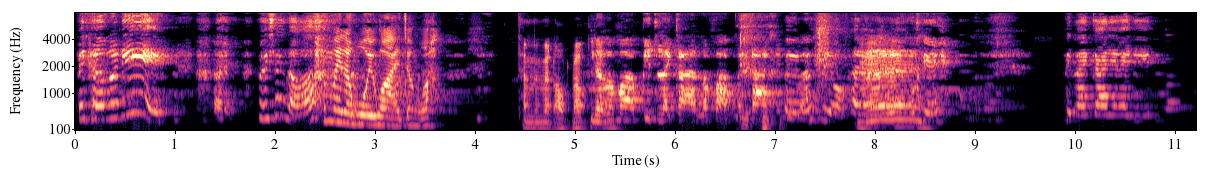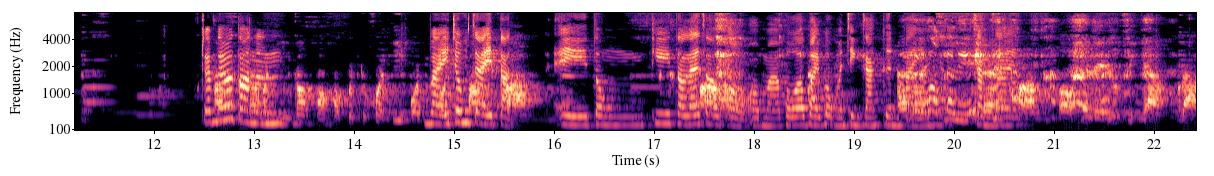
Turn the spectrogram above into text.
ไปเทอมแล้วนี่ ไม่ใช่เหรอทำไมเราโวยวายจังวะทำไมมันออกนอกเรื่เดี๋อยงวเรามาปิดรายการแล้วฝากรายการกันเอดีอกว่านั่นสิออกทะเลอ่าโอเค ปิดรายการยังไงดีจำได้ว่าตอนนั้นก็ขอขอบคุณทุกคนที่อดไบร์ทจงใจตัดความไอ้ตรงที่ตอนแรกจะเอาออกออกมา เพราะว่าไบร์ทบอกมันจริงจังเกินไปจำได้ความออกทะเลทุกสิ่งอย่างของเรา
